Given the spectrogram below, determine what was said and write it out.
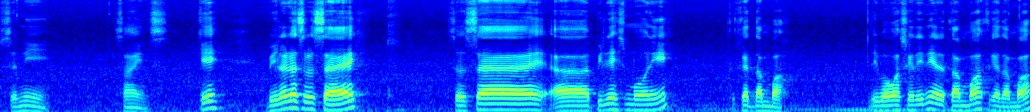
Seni, Sains. Okey, bila dah selesai, selesai uh, pilih semua ni, tekan tambah. Di bawah sekali ni ada tambah, tekan tambah.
